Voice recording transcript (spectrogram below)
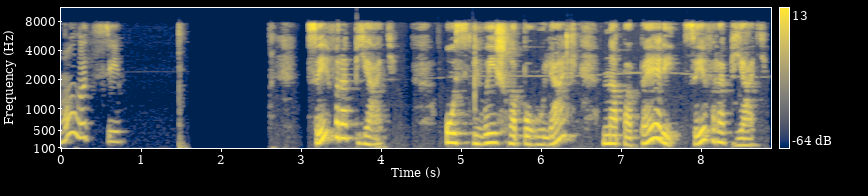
молодці. Цифра 5. Ось і вийшла погулять на папері цифра 5.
